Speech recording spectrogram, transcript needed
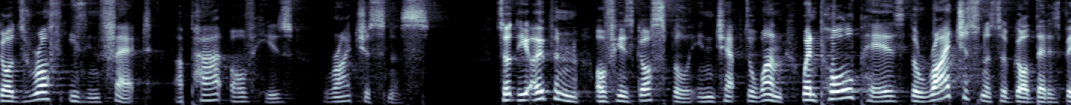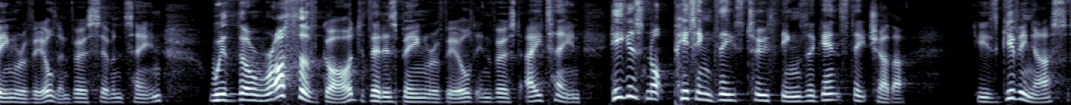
God's wrath is, in fact, a part of his righteousness. So, at the open of his gospel in chapter 1, when Paul pairs the righteousness of God that is being revealed in verse 17 with the wrath of God that is being revealed in verse 18, he is not pitting these two things against each other. He is giving us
